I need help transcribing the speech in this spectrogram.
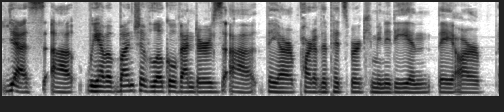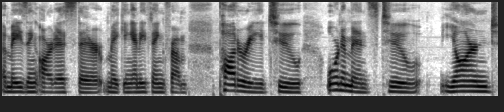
Yes, uh, we have a bunch of local vendors. Uh, they are part of the Pittsburgh community and they are amazing artists. They're making anything from pottery to ornaments to yarned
